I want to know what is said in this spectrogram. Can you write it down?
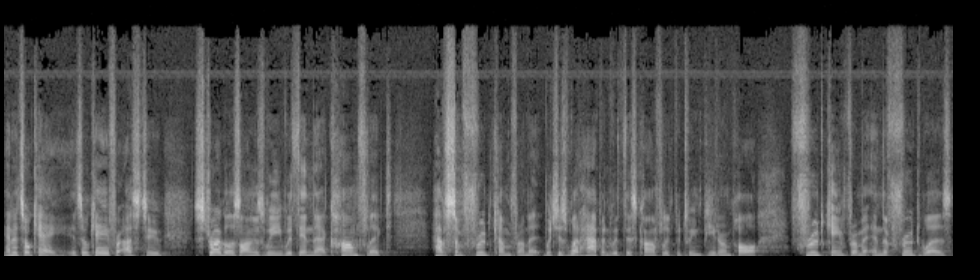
And it's okay. It's okay for us to struggle as long as we, within that conflict, have some fruit come from it, which is what happened with this conflict between Peter and Paul. Fruit came from it, and the fruit was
